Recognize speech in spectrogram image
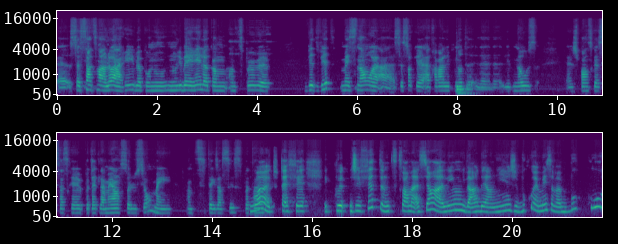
euh, ce sentiment-là arrive là, pour nous, nous libérer là, comme un petit peu euh, vite, vite? Mais sinon, euh, c'est sûr qu'à travers l'hypnose, je pense que ça serait peut-être la meilleure solution, mais un petit exercice peut-être. Oui, tout à fait. Écoute, j'ai fait une petite formation en ligne l'hiver dernier. J'ai beaucoup aimé, ça m'a beaucoup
